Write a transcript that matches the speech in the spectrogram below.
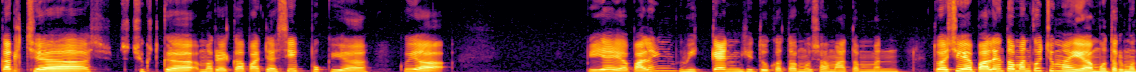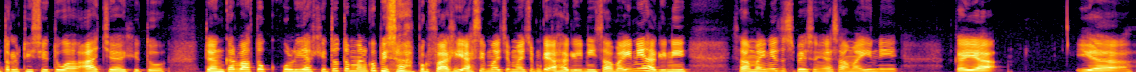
kerja juga mereka pada sibuk ya. Aku ya iya ya paling weekend gitu ketemu sama temen. Itu aja ya paling temanku cuma ya muter-muter di situ aja gitu. Dan kan waktu kuliah gitu temanku bisa bervariasi macam-macam kayak hari ini sama ini hari ini sama ini terus besoknya sama ini. Kayak ya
